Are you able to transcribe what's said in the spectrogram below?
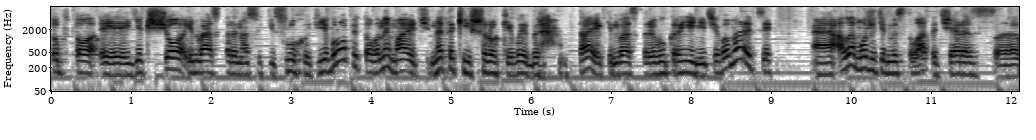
Тобто, е, якщо інвестори нас які слухають в Європі, то вони мають не такий широкий вибір, та як інвестори в Україні чи в Америці, е, але можуть інвестувати через е,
